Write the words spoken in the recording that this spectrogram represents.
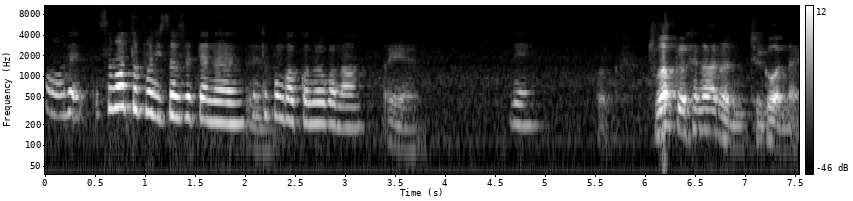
어, 해- 스마트폰 있었을 때는 네. 핸드폰 갖고 놀거나 예. 네 중학교 생활은 즐거웠나요?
